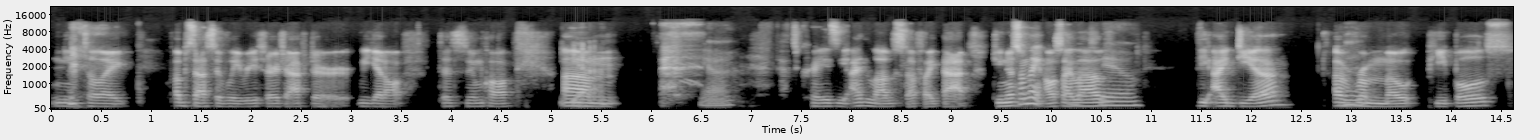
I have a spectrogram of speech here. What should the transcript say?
need to like obsessively research after we get off this Zoom call. Yeah. Um, yeah. that's crazy. I love stuff like that. Do you know something else I me love? too. The idea of remote peoples.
